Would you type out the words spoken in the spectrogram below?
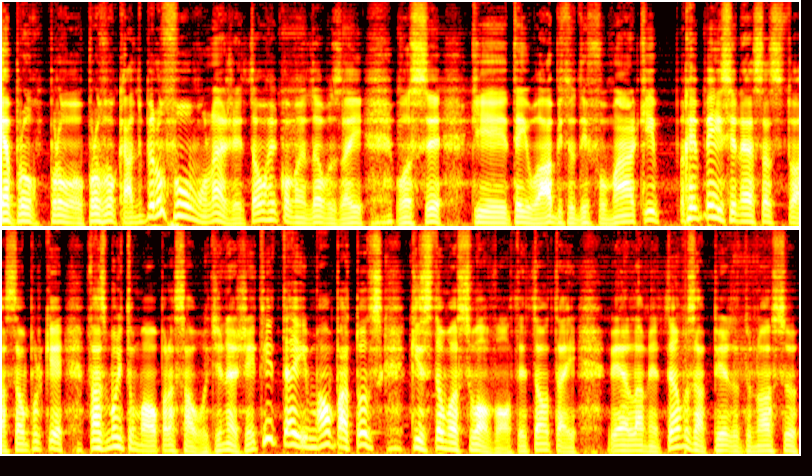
Que é pro, pro, provocado pelo fumo, né, gente? Então recomendamos aí você que tem o hábito de fumar que repense nessa situação, porque faz muito mal para a saúde, né, gente? E tá aí mal para todos que estão à sua volta. Então tá aí. É, lamentamos a perda do nosso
